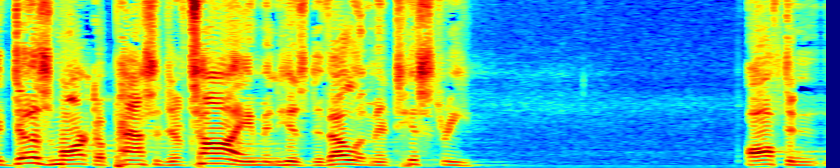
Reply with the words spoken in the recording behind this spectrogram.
It does mark a passage of time in his development history. Often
